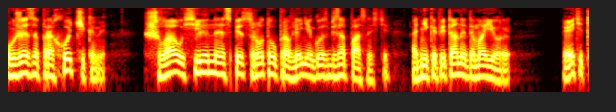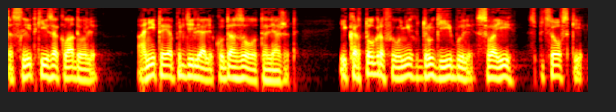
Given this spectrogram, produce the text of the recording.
Уже за проходчиками шла усиленная спецрота управления госбезопасности, одни капитаны да майоры. Эти-то слитки и закладывали. Они-то и определяли, куда золото ляжет. И картографы у них другие были, свои, спецовские.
